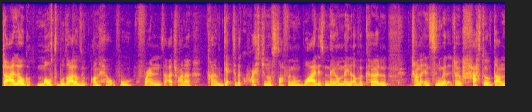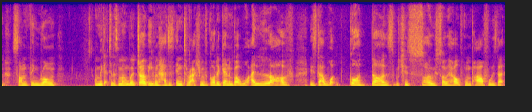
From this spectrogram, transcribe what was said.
dialogue, multiple dialogues with unhelpful friends that are trying to kind of get to the question of suffering and why this may or may not have occurred and trying to insinuate that Job has to have done something wrong. And we get to this moment where Job even has this interaction with God again. But what I love is that what God does, which is so, so helpful and powerful, is that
